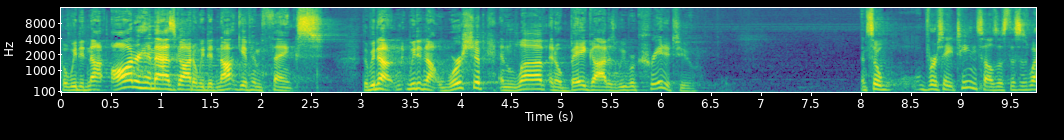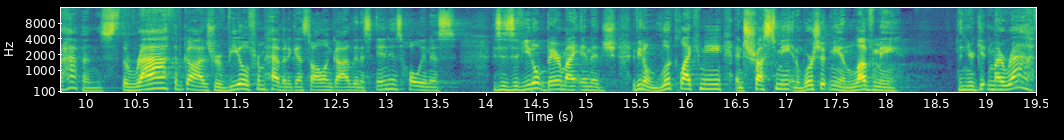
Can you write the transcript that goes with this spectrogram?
but we did not honor Him as God and we did not give Him thanks. That we, not, we did not worship and love and obey God as we were created to. And so, verse 18 tells us this is what happens. The wrath of God is revealed from heaven against all ungodliness in his holiness he says, if you don't bear my image, if you don't look like me and trust me and worship me and love me, then you're getting my wrath.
